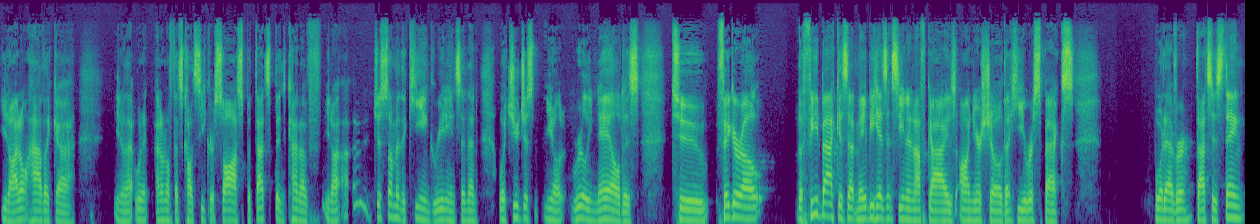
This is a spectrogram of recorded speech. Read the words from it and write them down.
you know i don't have like a you know that wouldn't i don't know if that's called secret sauce but that's been kind of you know uh, just some of the key ingredients and then what you just you know really nailed is to figure out the feedback is that maybe he hasn't seen enough guys on your show that he respects whatever that's his thing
